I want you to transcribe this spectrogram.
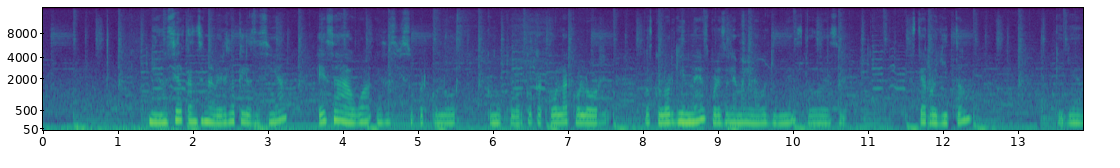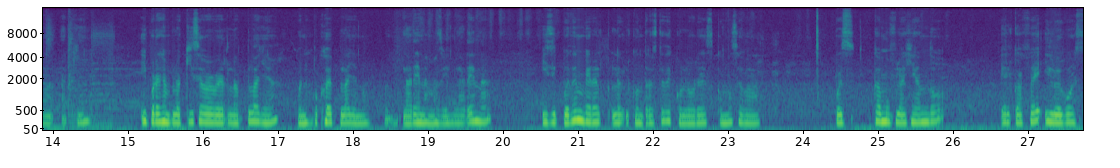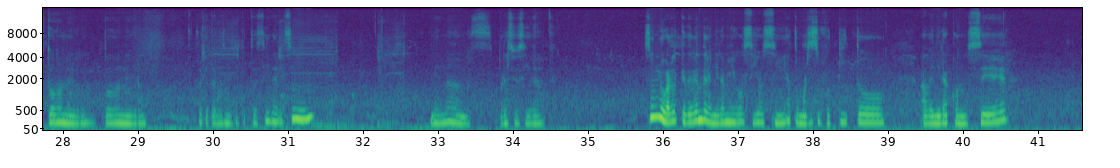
Miren, si alcancen a ver, es lo que les decía. Esa agua es así súper color, como color Coca-Cola, color, pues color Guinness, por eso le llaman el lago Guinness, todo ese, este arroyito que lleva aquí. Y por ejemplo aquí se va a ver la playa, bueno un poco de playa, no, la arena más bien, la arena. Y si pueden ver el, contraste de colores, cómo se va pues camuflajeando el café y luego es todo negro, todo negro. Vamos a quitarles un poquito así del zoom. Miren nada más, preciosidad. Es un lugar al que deben de venir amigos sí o sí, a tomarse su fotito, a venir a conocer.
